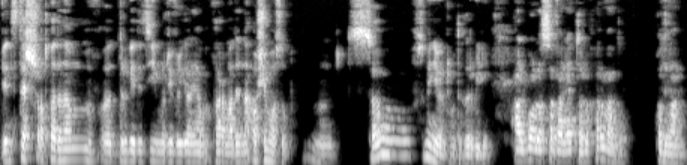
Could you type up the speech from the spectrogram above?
więc też odpada nam w drugiej edycji możliwość grania w armadę na 8 osób. Co w sumie nie wiem, czemu tak zrobili. Albo losowania torów armady. Po dwa.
